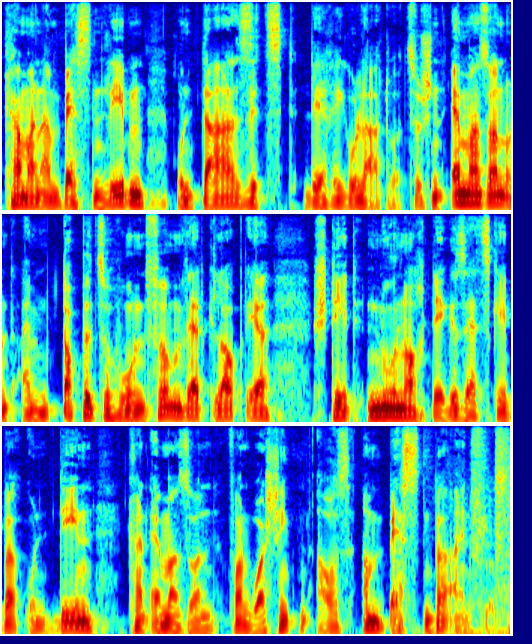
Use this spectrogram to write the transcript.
kann man am besten leben und da sitzt der Regulator. Zwischen Amazon und einem doppelt so hohen Firmenwert, glaubt er, steht nur noch der Gesetzgeber und den kann Amazon von Washington aus am besten beeinflussen.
